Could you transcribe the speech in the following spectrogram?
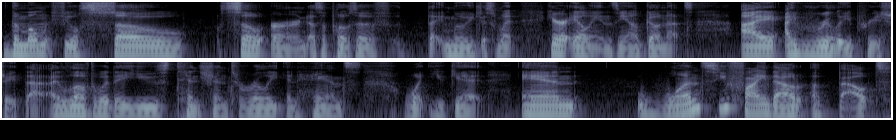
the moment feels so so earned as opposed to the movie just went here are aliens, you know, go nuts. I I really appreciate that. I love the way they use tension to really enhance what you get. And once you find out about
